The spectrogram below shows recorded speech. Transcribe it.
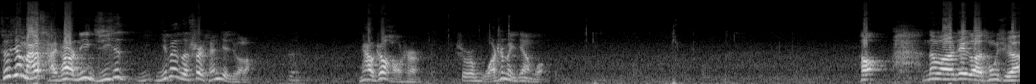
直接买个彩票，你一一一辈子事儿全解决了。你还有这好事儿，是不是？我是没见过。好，那么这个同学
